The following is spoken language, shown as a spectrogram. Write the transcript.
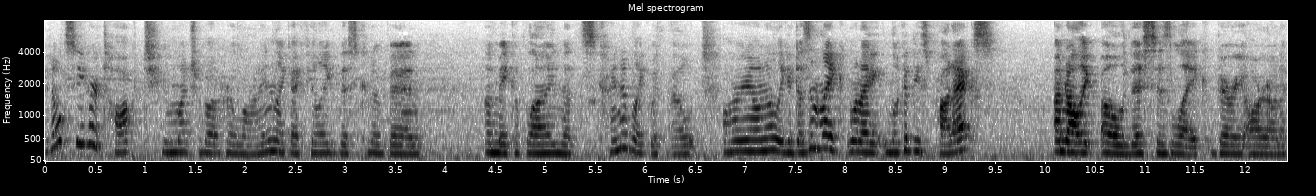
I don't see her talk too much about her line. Like I feel like this could have been a makeup line that's kind of like without Ariana. Like it doesn't like, when I look at these products, I'm not like, oh, this is like very Ariana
